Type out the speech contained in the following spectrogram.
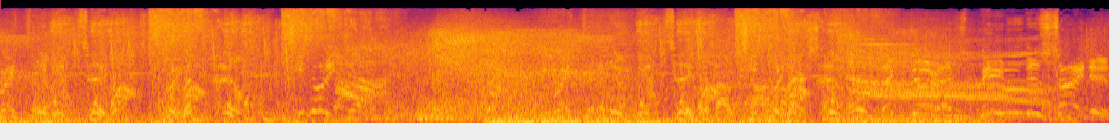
Right there! It's about time. Victor has been decided.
